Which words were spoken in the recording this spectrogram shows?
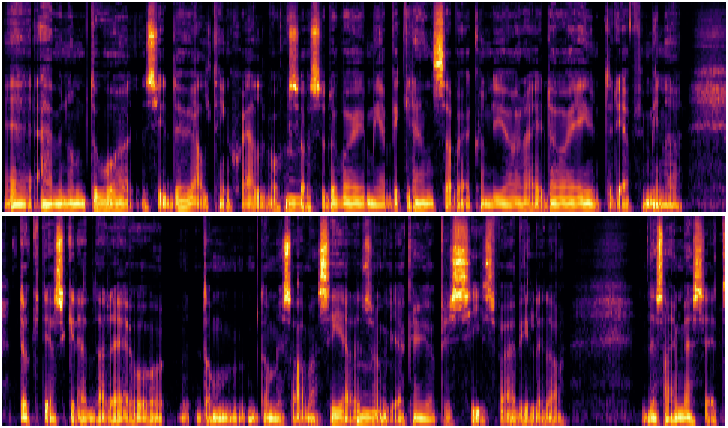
Eh, Även om då sydde jag ju allting själv också så då var jag mer begränsad vad jag kunde göra. Idag är jag ju inte det för mina duktiga skräddare och de, de är så avancerade så jag kan göra precis vad jag vill idag designmässigt.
